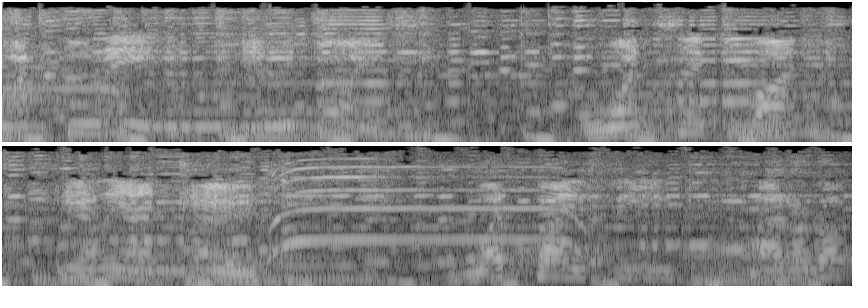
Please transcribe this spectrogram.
One forty, One sixty one, Kelly Ann Coast. And one five three, Tara Rock.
